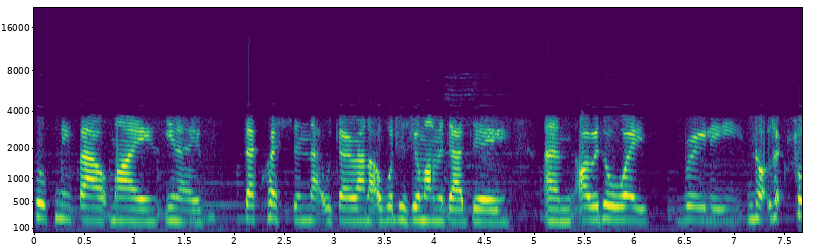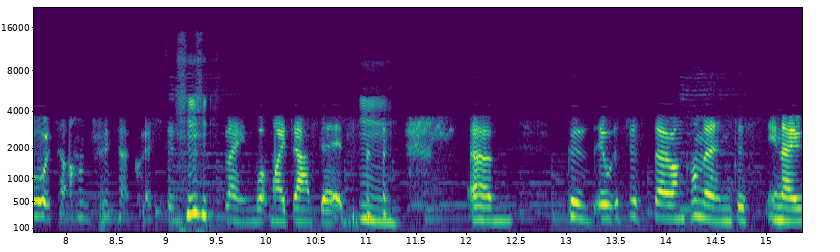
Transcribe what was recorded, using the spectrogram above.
talking about my, you know, that question that would go around, like, what does your mum and dad do? Um, I would always really not look forward to answering that question to explain what my dad did. Mm. Because it was just so uncommon, just, you know,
